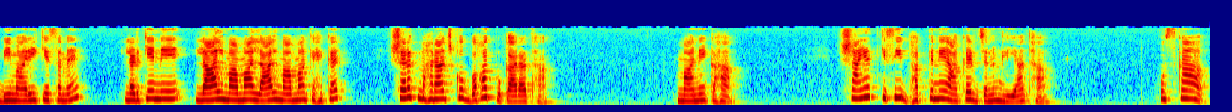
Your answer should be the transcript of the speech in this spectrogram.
बीमारी के समय लड़के ने लाल मामा लाल मामा कहकर शरत महाराज को बहुत पुकारा था। माँ ने कहा, शायद किसी भक्त ने आकर जन्म लिया था। उसका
